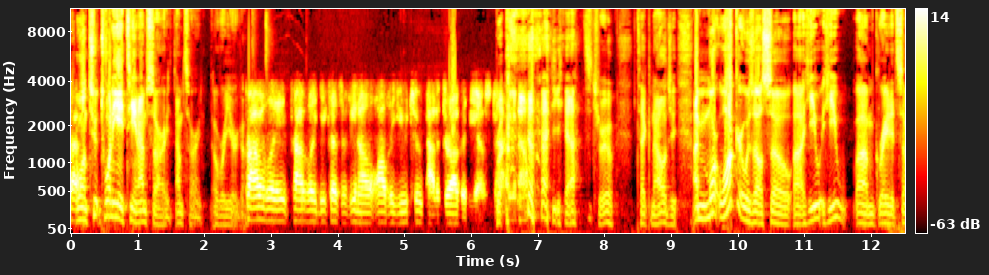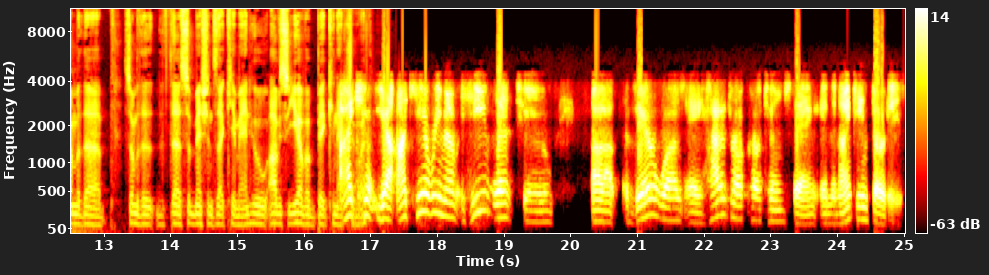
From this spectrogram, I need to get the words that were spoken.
Well, in 2018. I'm sorry. I'm sorry. Over a year ago. Probably, probably because of you know all the YouTube how to draw videos. Now, you know. yeah, it's true. Technology. I mean, Mort Walker was also uh, he he um, graded some of the some of the the submissions that came in. Who obviously you have a big connection. I can't. With. Yeah, I can't remember. He went to. Uh, there was a how to draw cartoons thing in the 1930s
